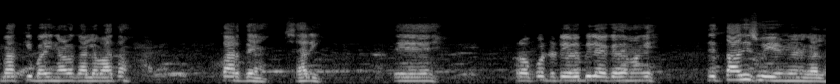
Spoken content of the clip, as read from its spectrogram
ਬਾਕੀ ਬਾਈ ਨਾਲ ਗੱਲਬਾਤ ਕਰਦੇ ਆ ਸਾਰੀ। ਤੇ ਪ੍ਰੋਪਰ ਡਿਟੇਲ ਵੀ ਲੈ ਕੇ ਦੇਵਾਂਗੇ। ਤੇ ਤਾਜ਼ੀ ਸੂਈ ਹੈ ਮੇਨ ਗੱਲ।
